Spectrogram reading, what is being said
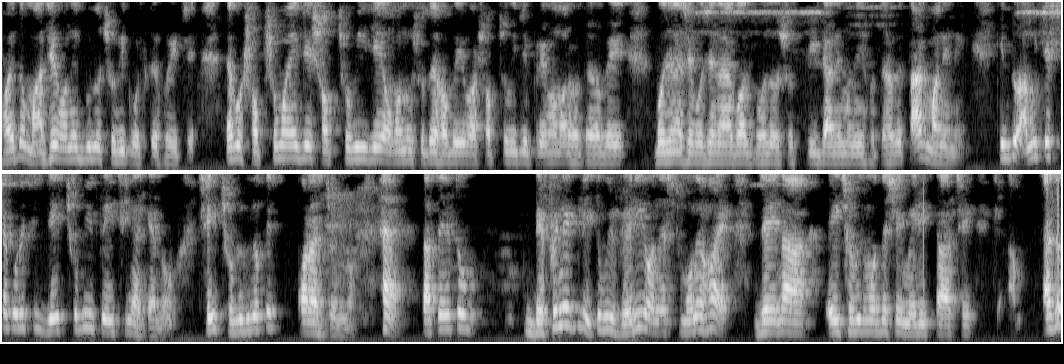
হয়তো মাঝে অনেকগুলো ছবি করতে হয়েছে। দেখো সবসময় যে সব ছবি যে অমানুষ হতে হবে বা সব ছবি যে প্রেম আমার হতে হবে বোঝে না সে বোঝে না গল্প হলো সত্যি জানে মনে হতে হবে তার মানে নেই। কিন্তু আমি চেষ্টা করেছি যে ছবি পেয়েছি না কেন, সেই ছবিগুলোকে করার জন্য। হ্যাঁ তাতে তো definitely to be very honest মনে হয় যে না, এই ছবির মধ্যে সেই মেরিটটা আছে। অ্যাজ এ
